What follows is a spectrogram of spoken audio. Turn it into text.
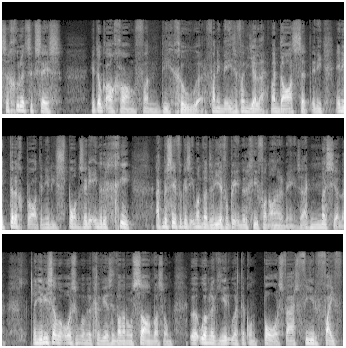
se groot sukses het ook aangehang van die gehoor van die mense van julle wat daar sit en die en die terugpraat en die respons en die energie. Ek besef ek is iemand wat leef op die energie van ander mense. Ek mis julle. En hierdie sou 'n awesome oomblik gewees het wanneer ons saam was om 'n oomblik hieroor te kon pause vers 4, 5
